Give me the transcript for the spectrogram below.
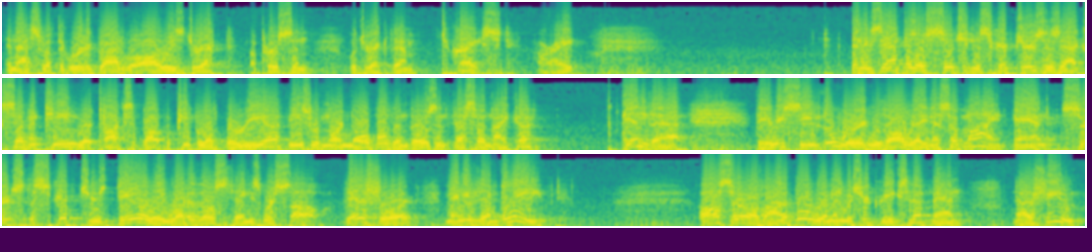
And that's what the Word of God will always direct a person, will direct them to Christ. All right? An example of searching the Scriptures is Acts 17, where it talks about the people of Berea. These were more noble than those in Thessalonica, in that they received the Word with all readiness of mind, and searched the Scriptures daily whether those things were so. Therefore, many of them believed also of honorable women which are Greeks and of men, not a few.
